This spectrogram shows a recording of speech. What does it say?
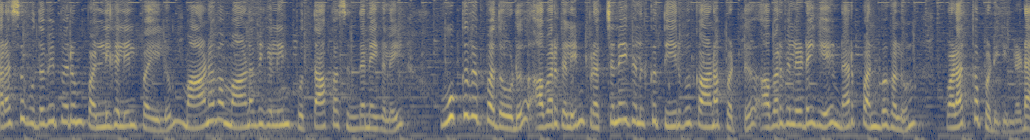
அரசு உதவி பெறும் பள்ளிகளில் பயிலும் மாணவ மாணவிகளின் புத்தாக்க சிந்தனைகளை ஊக்குவிப்பதோடு அவர்களின் பிரச்சனைகளுக்கு தீர்வு காணப்பட்டு அவர்களிடையே நற்பண்புகளும் வளர்க்கப்படுகின்றன.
